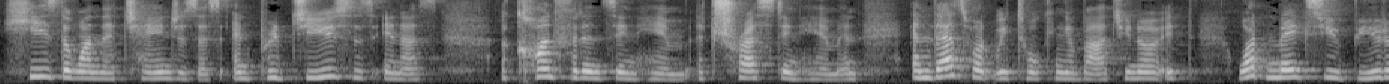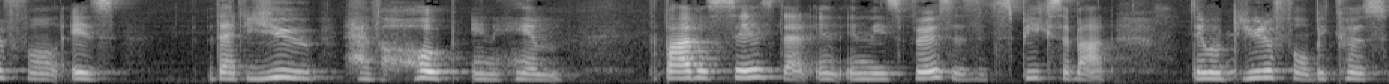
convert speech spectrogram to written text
he's the one that changes us and produces in us a confidence in him, a trust in him. And and that's what we're talking about. You know, it what makes you beautiful is that you have hope in him. The Bible says that in, in these verses, it speaks about they were beautiful because,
